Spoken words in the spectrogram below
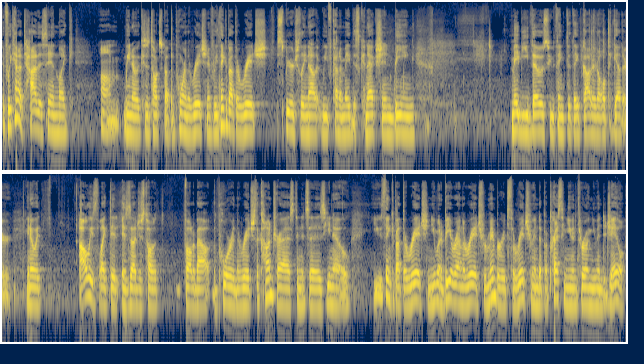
if we kind of tie this in, like, um, we know because it talks about the poor and the rich, and if we think about the rich spiritually, now that we've kind of made this connection, being maybe those who think that they've got it all together, you know, it. I always liked it as I just taught thought about the poor and the rich, the contrast, and it says, you know, you think about the rich and you want to be around the rich, remember it's the rich who end up oppressing you and throwing you into jail.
